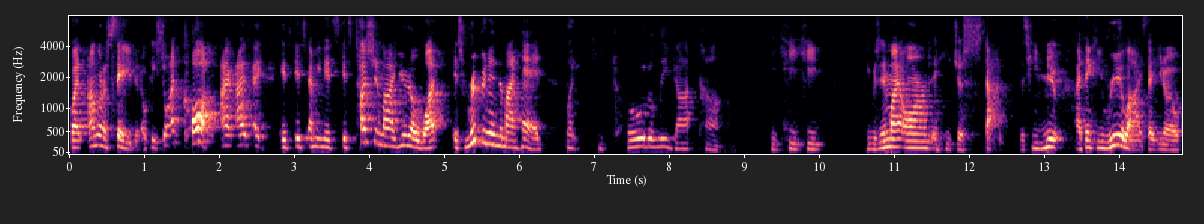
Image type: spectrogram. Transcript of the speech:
But I'm gonna save it. Okay, so I caught. I, I, I it's, it's. I mean, it's, it's touching my, you know what? It's ripping into my head he totally got calm. He he he he was in my arms and he just stopped because he knew. I think he realized that you know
